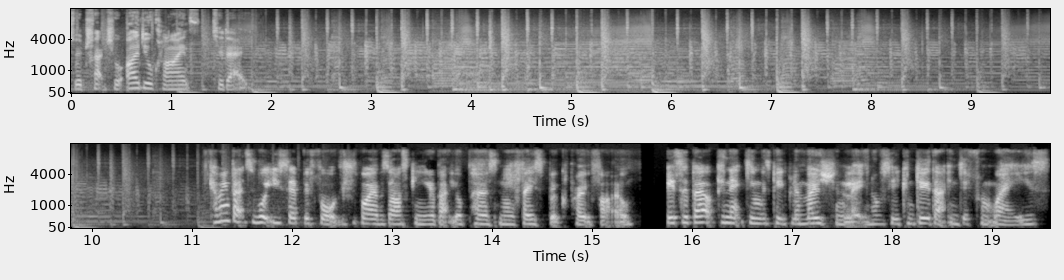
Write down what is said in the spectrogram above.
to attract your ideal clients today. Coming back to what you said before, this is why I was asking you about your personal Facebook profile. It's about connecting with people emotionally. And obviously, you can do that in different ways.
